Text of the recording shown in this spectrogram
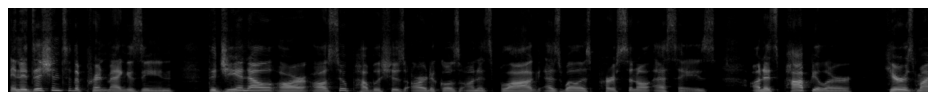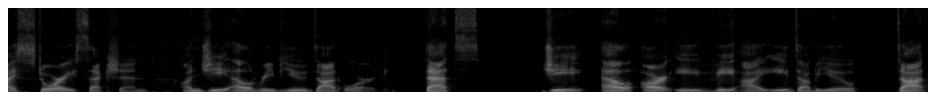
In addition to the print magazine, the GNLR also publishes articles on its blog as well as personal essays on its popular Here's My Story section on glreview.org. That's G L R E V I E W dot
